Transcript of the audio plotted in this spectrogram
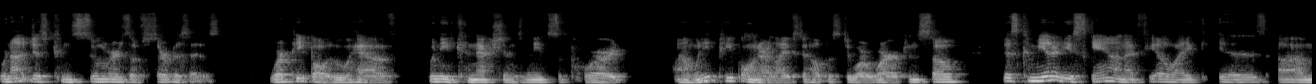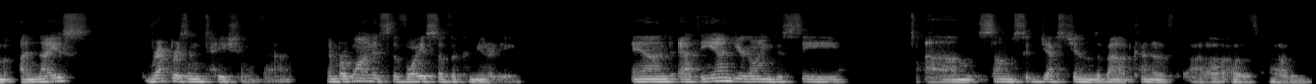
we're not just consumers of services. We're people who have, who need connections, we need support, um, we need people in our lives to help us do our work. And so this community scan, I feel like, is um, a nice representation of that. Number one, it's the voice of the community. And at the end, you're going to see um, some suggestions about kind of, uh, of um,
